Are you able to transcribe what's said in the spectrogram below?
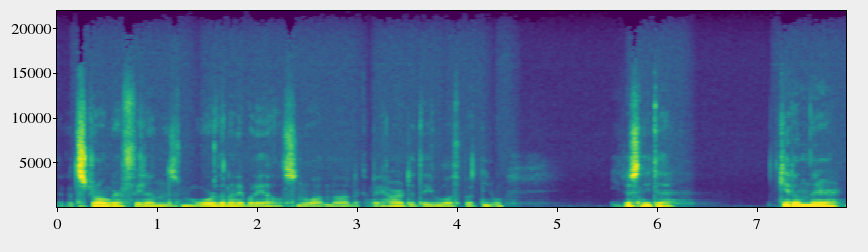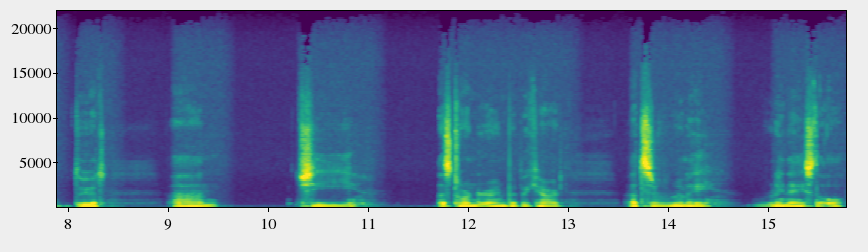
they've got stronger feelings more than anybody else and whatnot. It can be hard to deal with, but you know, you just need to get in there, do it. And she is turned around by Picard. That's a really, really nice little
